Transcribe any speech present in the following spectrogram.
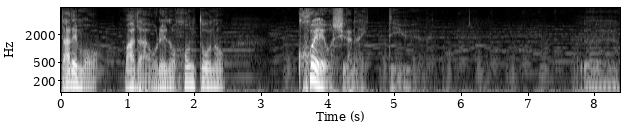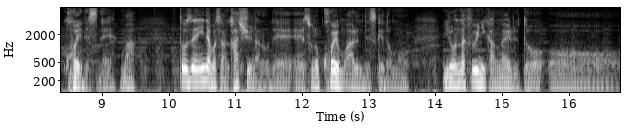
誰もまだ俺の本当の声を知らないっていう声ですね。まあ、当然稲葉さん歌手なので、え、その声もあるんですけども、いろんな風に考えると、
